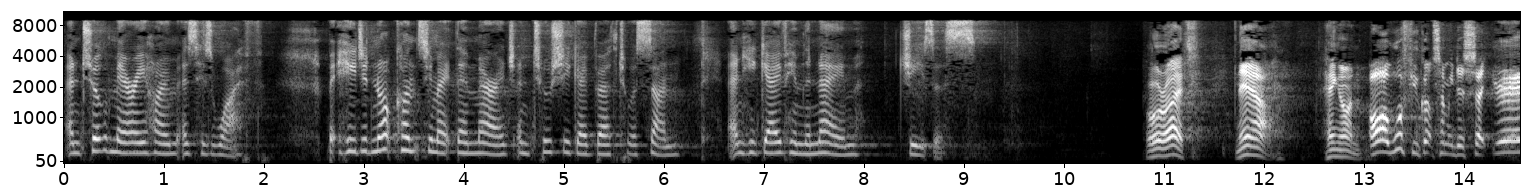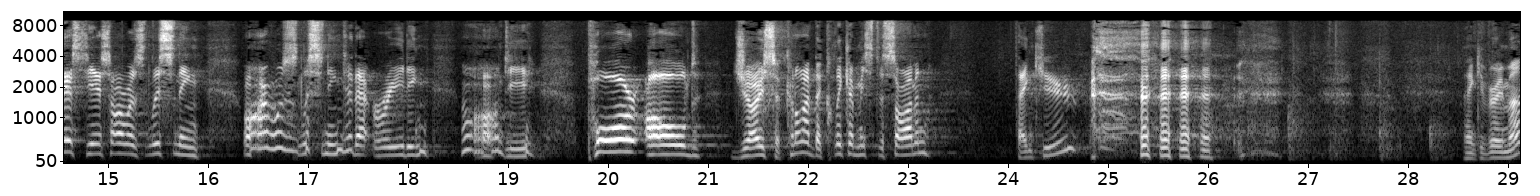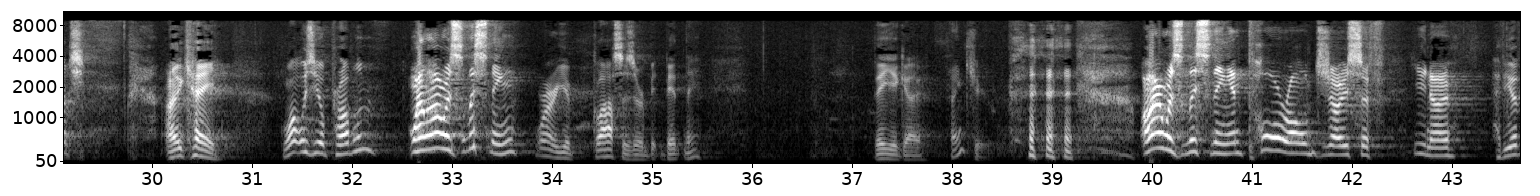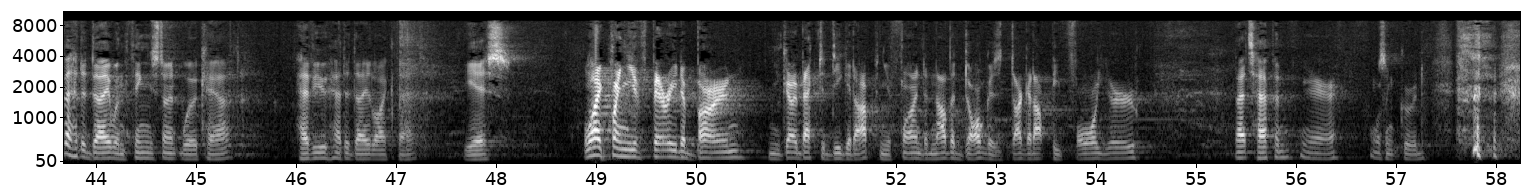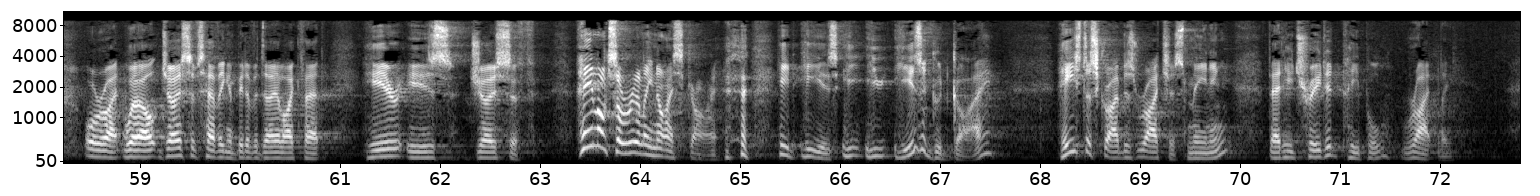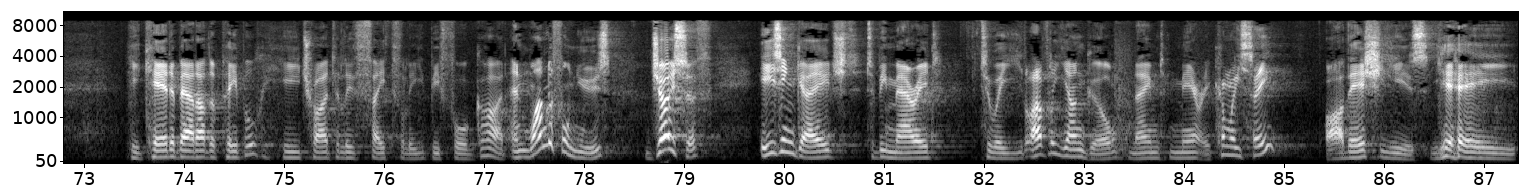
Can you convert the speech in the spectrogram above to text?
and took Mary home as his wife. But he did not consummate their marriage until she gave birth to a son, and he gave him the name Jesus. All right, now, hang on. Oh, Wolf, you've got something to say. Yes, yes, I was listening. I was listening to that reading. Oh, dear. Poor old Joseph. Can I have the clicker, Mr. Simon? Thank you. Thank you very much. Okay, what was your problem? Well, I was listening. Where your glasses are a bit bent there. There you go. Thank you. I was listening, and poor old Joseph, you know. Have you ever had a day when things don't work out? Have you had a day like that? Yes. Like when you've buried a bone and you go back to dig it up and you find another dog has dug it up before you. That's happened? Yeah, wasn't good. All right, well, Joseph's having a bit of a day like that. Here is Joseph. He looks a really nice guy. he, he, is. He, he, he is a good guy. He's described as righteous, meaning that he treated people rightly. He cared about other people. He tried to live faithfully before God. And wonderful news Joseph is engaged to be married to a lovely young girl named Mary. Can we see? Oh, there she is. Yay.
